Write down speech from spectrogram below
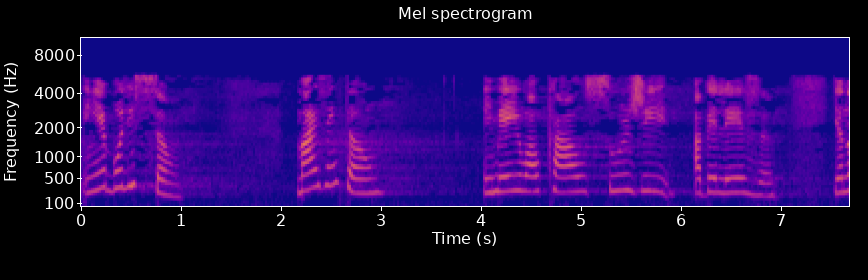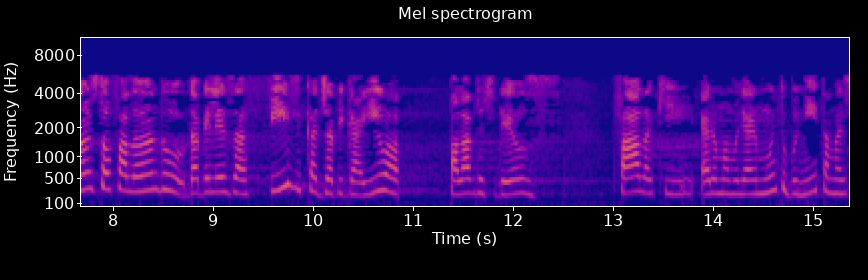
em ebulição. Mas então, em meio ao caos, surge a beleza. E eu não estou falando da beleza física de Abigail, a palavra de Deus fala que era uma mulher muito bonita, mas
